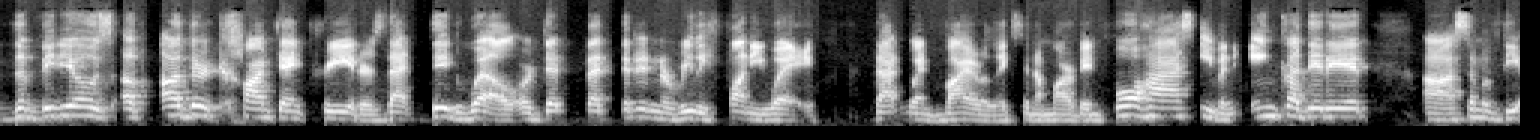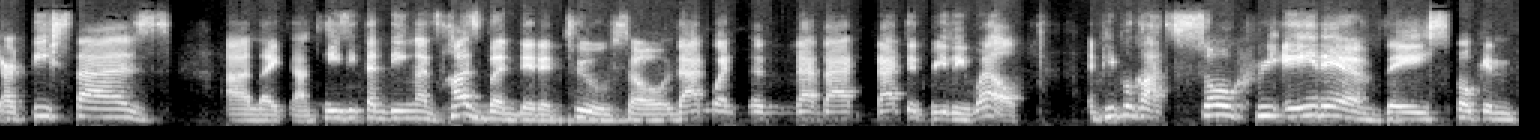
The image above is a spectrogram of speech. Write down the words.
the videos of other content creators that did well or did, that did it in a really funny way that went viral. Like Sina Marvin Fojas, even Inka did it. Uh, some of the artistas, uh, like uh, KZ Tandingan's husband did it too. So that went uh, that that that did really well, and people got so creative. They spoke in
